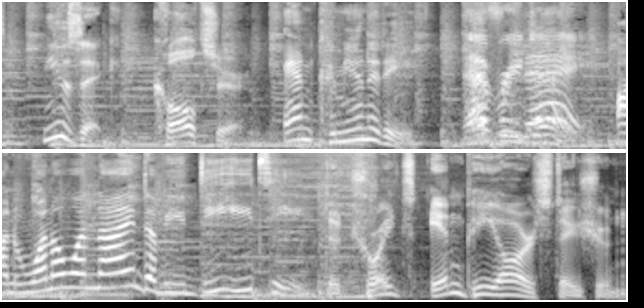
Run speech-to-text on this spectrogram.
News, music, culture, and community. Every day on 1019 WDET, Detroit's NPR station.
